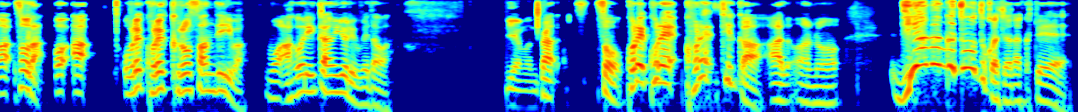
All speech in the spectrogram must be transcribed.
あ、そうだ。おあ、俺これ黒さんでいいわ。もうアフリカンより上だわ。ディアマンあ、そう。これ、これ、これっていうか、あの、あの、ディアマンがどうとかじゃなくて、はい。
